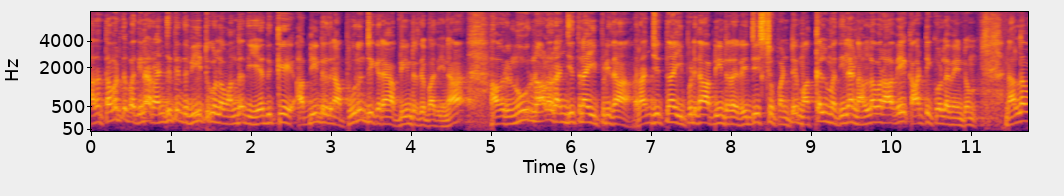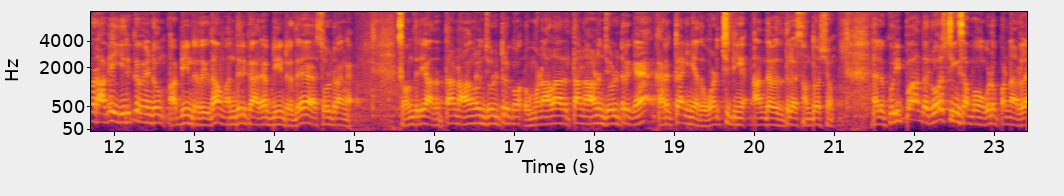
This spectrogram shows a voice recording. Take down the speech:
அதை தவிர்த்து பார்த்தீங்கன்னா ரஞ்சித் இந்த வீட்டுக்குள்ளே வந்தது எதுக்கு அப்படின்றது நான் புரிஞ்சுக்கிறேன் அப்படின்றது பார்த்தீங்கன்னா அவர் நூறு நாளும் ரஞ்சித்னா இப்படி தான் ரஞ்சித்னா இப்படி தான் அப்படின்றத ரெஜிஸ்டர் பண்ணிட்டு மக்கள் மத்தியில் நல்லவராகவே காட்டிக்கொள்ள வேண்டும் நல்லவராகவே இருக்க வேண்டும் அப்படின்றதுக்கு தான் வந்திருக்காரு அப்படின்றத சொல்கிறாங்க சௌந்தர்யா அதைத்தான் நாங்களும் சொல்லிட்டு இருக்கோம் ரொம்ப நாளாக அதைத்தான் நானும் சொல்லிட்டு இருக்கேன் கரெக்டாக நீங்கள் அதை உடச்சிட்டீங்க அந்த விதத்தில் சந்தோஷம். அதில் குறிப்பாக அந்த ரோஸ்டிங் சம்பவம் கூட பண்ணார்ல.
